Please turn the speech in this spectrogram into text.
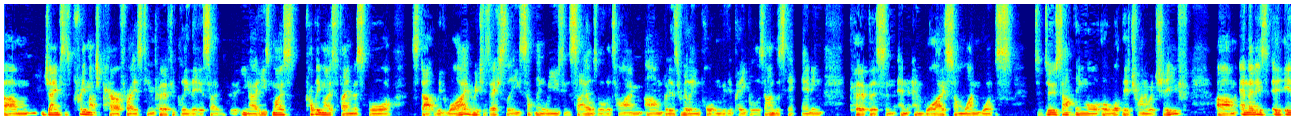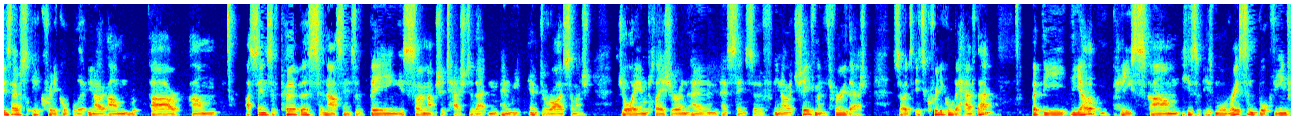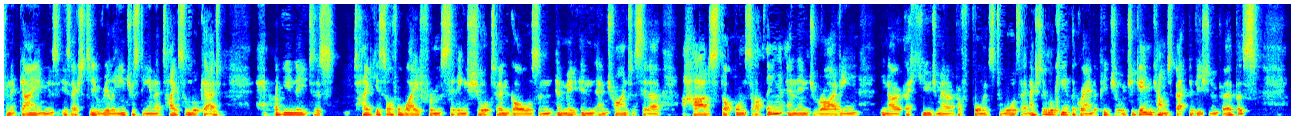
um, James has pretty much paraphrased him perfectly there. So, you know, he's most probably most famous for start with why, which is actually something we use in sales all the time, um, but it's really important with your people is understanding purpose and, and, and why someone wants to do something or, or what they're trying to achieve. Um, and that is is absolutely critical. That you know um, our um, our sense of purpose and our sense of being is so much attached to that, and, and we derive so much joy and pleasure and, and, a sense of you know achievement through that. So it's it's critical to have that. But the the other piece, um, his his more recent book, The Infinite Game, is is actually really interesting, and it takes a look at how you need to take yourself away from setting short-term goals and and, and, and trying to set a, a, hard stop on something and then driving you know a huge amount of performance towards that and actually looking at the grander picture which again comes back to vision and purpose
